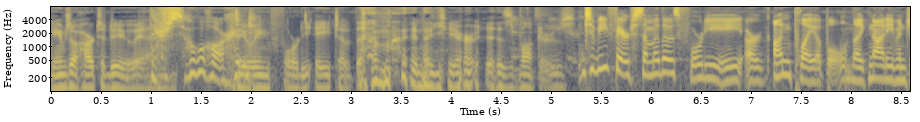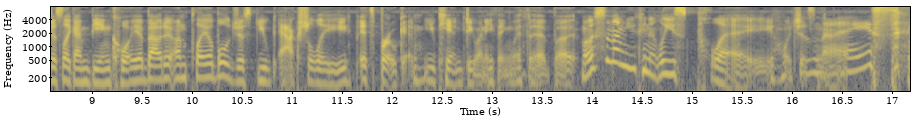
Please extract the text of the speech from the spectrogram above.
Games are hard to do, and They're so hard. doing 48 of them in a year is bonkers. to be fair, some of those 48 are unplayable. Like, not even just like I'm being coy about it, unplayable, just you actually, it's broken. You can't do anything with it. But most of them you can at least play, which is nice.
